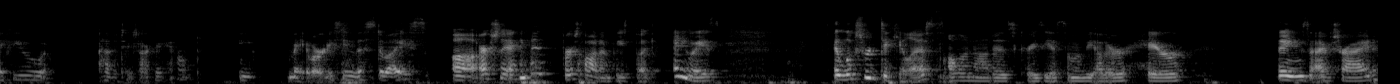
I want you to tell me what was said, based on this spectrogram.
if you have a TikTok account, you may have already seen this device. Uh, actually, I think I first saw it on Facebook. Anyways, it looks ridiculous, although not as crazy as some of the other hair things I've tried,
